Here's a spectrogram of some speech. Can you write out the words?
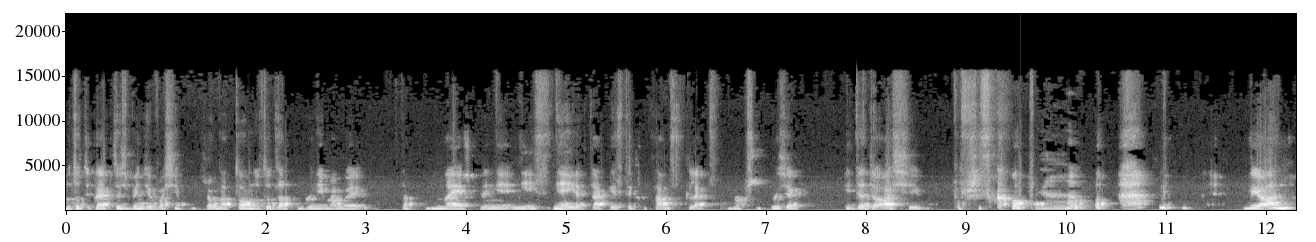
no to tylko jak ktoś będzie właśnie patrzył na to, no to dlatego nie mamy, ta firma jeszcze nie, nie istnieje, tak? Jest tylko sam sklep. Na przykład jak idę do Asi po wszystko, Joanną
